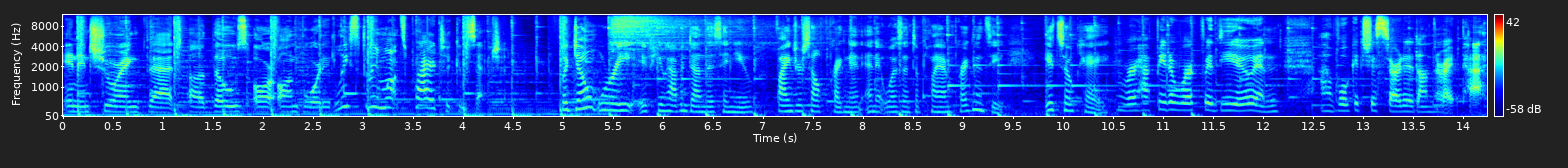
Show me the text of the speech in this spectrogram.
and ensuring that uh, those are on board at least three months prior to conception. But don't worry if you haven't done this and you find yourself pregnant and it wasn't a planned pregnancy. It's okay. We're happy to work with you and uh, we'll get you started on the right path.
